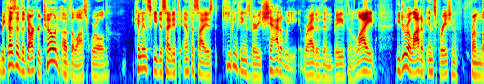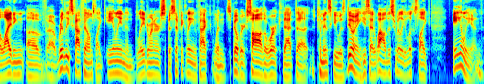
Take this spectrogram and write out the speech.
Because of the darker tone of The Lost World, Kaminski decided to emphasize keeping things very shadowy rather than bathed in light. He drew a lot of inspiration from the lighting of uh, Ridley Scott films like Alien and Blade Runner, specifically. In fact, when Spielberg saw the work that uh, Kaminski was doing, he said, Wow, this really looks like Alien,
